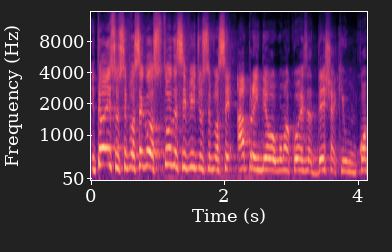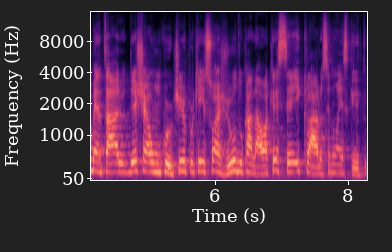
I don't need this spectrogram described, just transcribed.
Então é isso, se você gostou desse vídeo, se você aprendeu alguma coisa, deixa aqui um comentário, deixa um curtir, porque isso ajuda o canal a crescer e claro, se não é inscrito,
